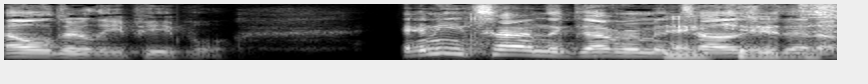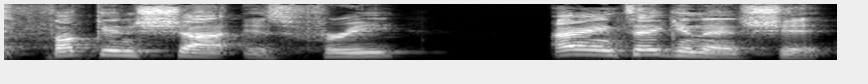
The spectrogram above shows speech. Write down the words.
elderly people. Anytime the government and tells kids. you that a fucking shot is free, I ain't taking that shit.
